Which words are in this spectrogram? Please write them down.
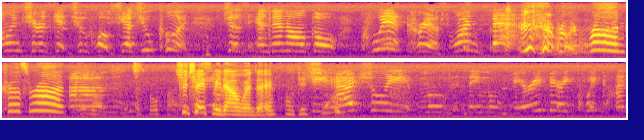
volunteers get too close. Yes, you could. Just and then I'll go quick, Chris. One fast. run, Chris, run. Um, She's a profile. She chased me down one day. Oh, did she she? actually moved. They move very, very quick on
